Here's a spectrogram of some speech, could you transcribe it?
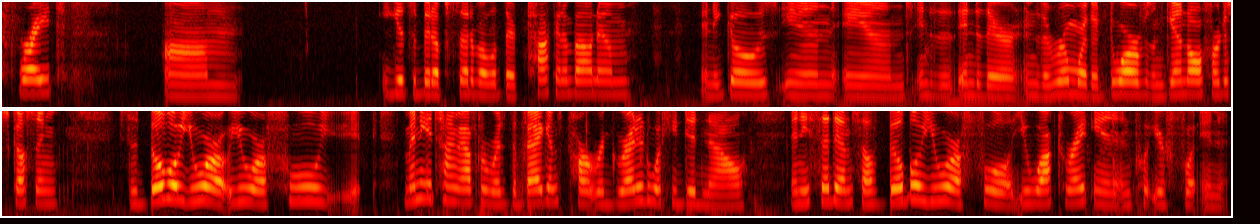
fright. Um, he gets a bit upset about what they're talking about him and he goes in and into the into their into the room where the dwarves and Gandalf are discussing. He said, "Bilbo, you are you are a fool." Many a time afterwards, the Baggins part regretted what he did now, and he said to himself, "Bilbo, you are a fool. You walked right in and put your foot in it."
